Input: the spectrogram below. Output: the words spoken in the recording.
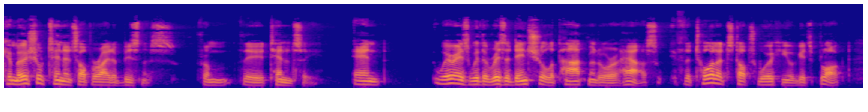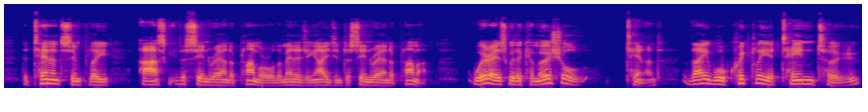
commercial tenants operate a business from their tenancy. And whereas with a residential apartment or a house, if the toilet stops working or gets blocked, the tenant simply asks you to send round a plumber or the managing agent to send round a plumber. Whereas with a commercial tenant, they will quickly attend to,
